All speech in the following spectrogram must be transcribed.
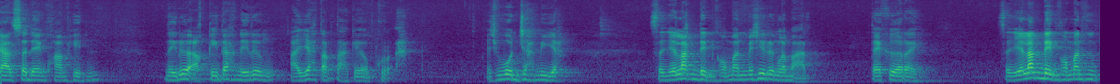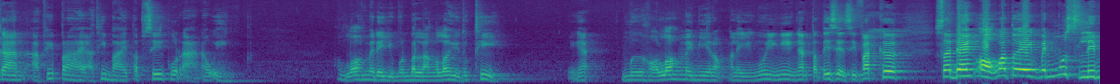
การแสดงความเห็น ในเรื่องอักีดะในเรื่องอายะต่าง ๆ เกี่ยวกับกุรอานเฉพาจามียะสัญลักษณ์เด่นของมันไม่ใช่เรื่องละหมาด แต่คืออะไร สัญลักษณ์เด่นของมันคือการอภิปรายอธิบายตับซีกุรอานเอาเองอัลลอฮ์ไม่ได้อยู่บนบัลลังก์อัลลอฮ์อยู่ทุกที่อย่างเงี้ยมือของอัลลอฮ์ไม่มีหรอกอะไรอย่างงู้อย่างงี้งั้นปฏิเสธสิฟัตคือ แสดงออกว่าตัวเองเป็นมุสลิม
